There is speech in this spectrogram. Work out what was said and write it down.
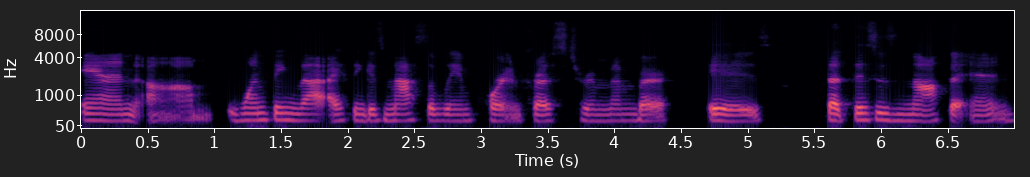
And um, one thing that i think is massively important for us to remember is that this is not the end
